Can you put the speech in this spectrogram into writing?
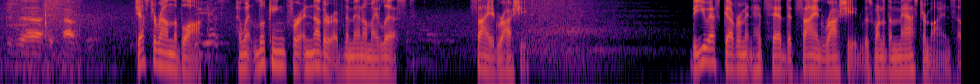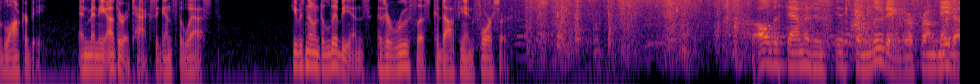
This is uh, his house. Just around the block, I went looking for another of the men on my list, Syed Rashid. The U.S. government had said that Syed Rashid was one of the masterminds of Lockerbie and many other attacks against the West. He was known to Libyans as a ruthless Gaddafi enforcer. All this damage is, is from looting or from NATO.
